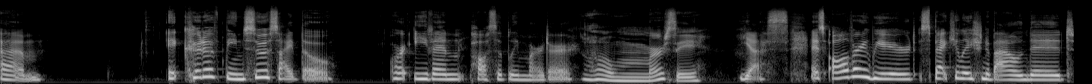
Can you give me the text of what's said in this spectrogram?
Um, it could have been suicide though, or even possibly murder. Oh, mercy. Yes, it's all very weird. Speculation abounded.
